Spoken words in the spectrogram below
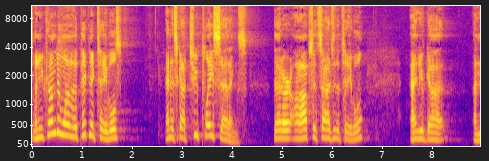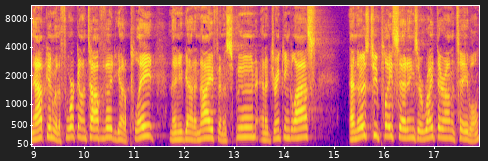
and you come to one of the picnic tables, and it's got two place settings that are on opposite sides of the table. And you've got a napkin with a fork on top of it, you got a plate, and then you've got a knife and a spoon and a drinking glass. And those two place settings are right there on the table.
